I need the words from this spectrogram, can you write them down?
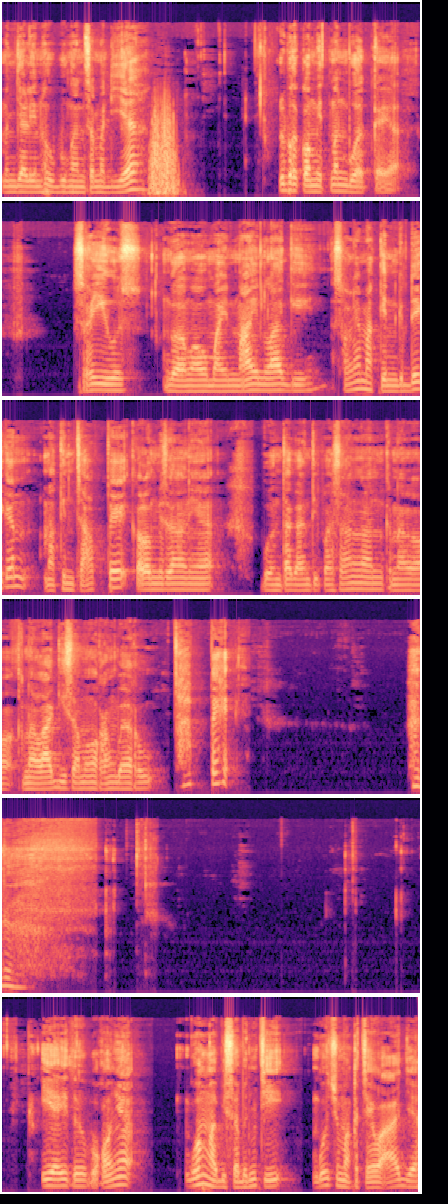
menjalin hubungan sama dia, lu berkomitmen buat kayak serius nggak mau main-main lagi. Soalnya makin gede kan makin capek kalau misalnya bonta ganti pasangan kenal kenal lagi sama orang baru. Capek. Aduh. Iya itu pokoknya gue nggak bisa benci gue cuma kecewa aja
